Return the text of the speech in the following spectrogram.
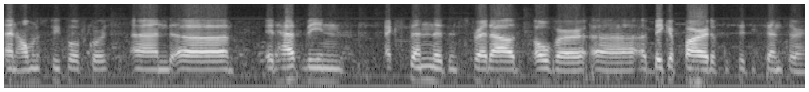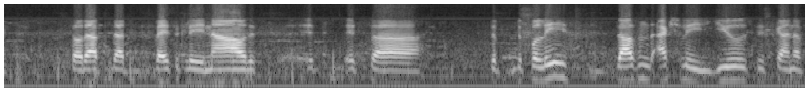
and homeless people, of course. And uh, it has been extended and spread out over uh, a bigger part of the city center. So that that basically now this, it's it's uh, the the police doesn't actually use this kind of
